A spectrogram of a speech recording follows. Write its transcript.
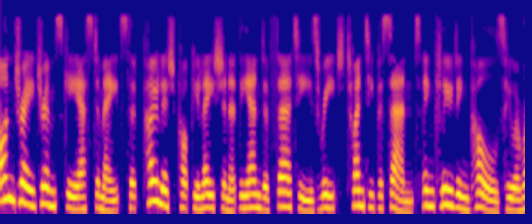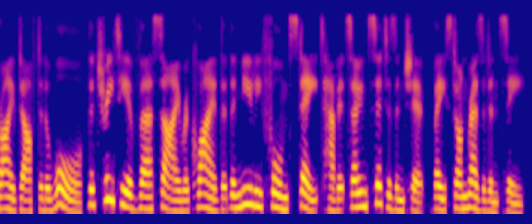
Andrzej Drimski estimates that Polish population at the end of 30s reached 20%, including Poles who arrived after the war. The Treaty of Versailles required that the newly formed state have its own citizenship, based on residency.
